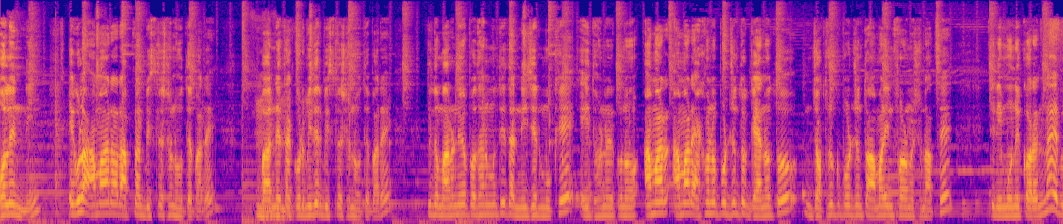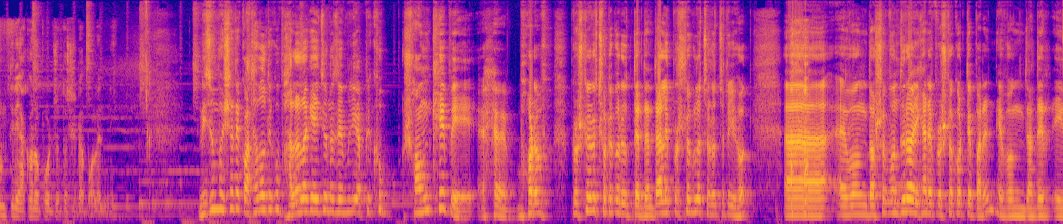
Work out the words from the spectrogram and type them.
বলেননি এগুলো আমার আর আপনার বিশ্লেষণ হতে পারে বা হুম। নেতাকর্মীদের বিশ্লেষণ হতে পারে। কিন্তু মাননীয় প্রধানমন্ত্রী তার নিজের মুখে এই ধরনের কোনো আমার আমার এখনও পর্যন্ত জ্ঞানত যতটুকু পর্যন্ত আমার ইনফরমেশন আছে তিনি মনে করেন না এবং তিনি এখনও পর্যন্ত সেটা বলেননি। নিজুম ভাইয়ের সাথে কথা বলতে খুব ভালো লাগে এই জন্য যে আপনি- খুব সংক্ষেপে আহ, বড় প্রশ্নেরও ছোট করে উত্তর দেন। তাহলে প্রশ্নগুলো ছোট ছোটই হোক। এবং দর্শক বন্ধুরাও এখানে প্রশ্ন করতে পারেন এবং যাদের এই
